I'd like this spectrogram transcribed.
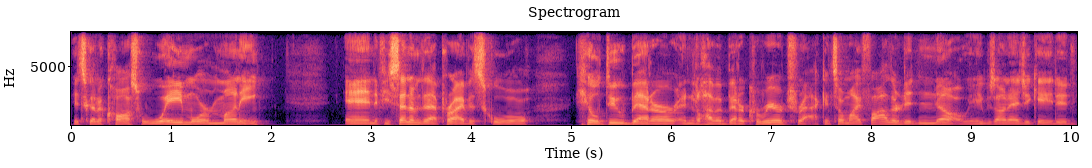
it's going to cost way more money. And if you send him to that private school, he'll do better and it'll have a better career track. And so my father didn't know. He was uneducated.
